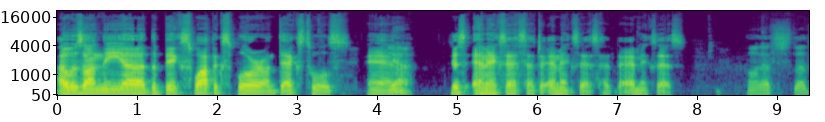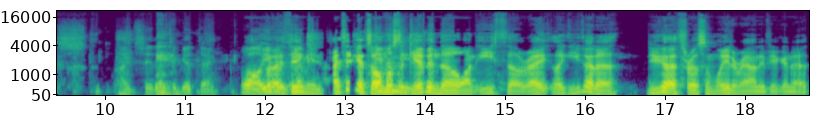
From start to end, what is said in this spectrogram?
I was on the uh the big swap explorer on Dex Tools, and yeah, just MXS after MXS after MXS. Well, that's that's I'd say that's a good thing. Well, even, I think I, mean, I think it's almost a given though on ETH though, right? Like you gotta you gotta throw some weight around if you're gonna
